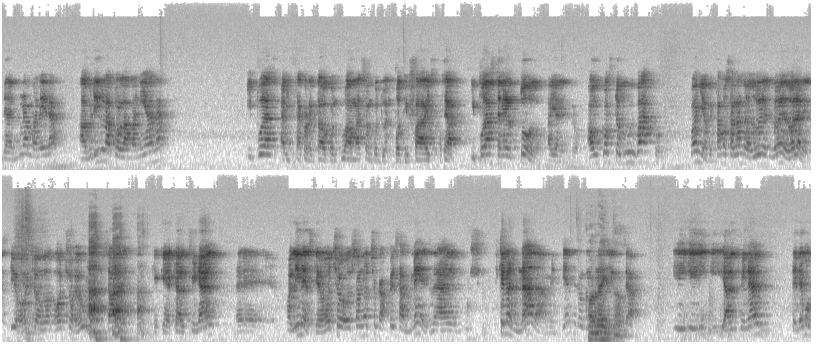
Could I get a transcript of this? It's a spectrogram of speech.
de alguna manera abrirla por la mañana y puedas, ahí está conectado con tu Amazon, con tu Spotify, o sea, y puedas tener todo ahí adentro, a un costo muy bajo. Coño, que estamos hablando de 9 dólares, tío, 8, 8 euros, ¿sabes? Que, que, que al final, eh, Polines, que 8, son 8 cafés al mes, es que no es nada, ¿me entiendes? Lo que Correcto. Digo? O sea, y, y, y al final tenemos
